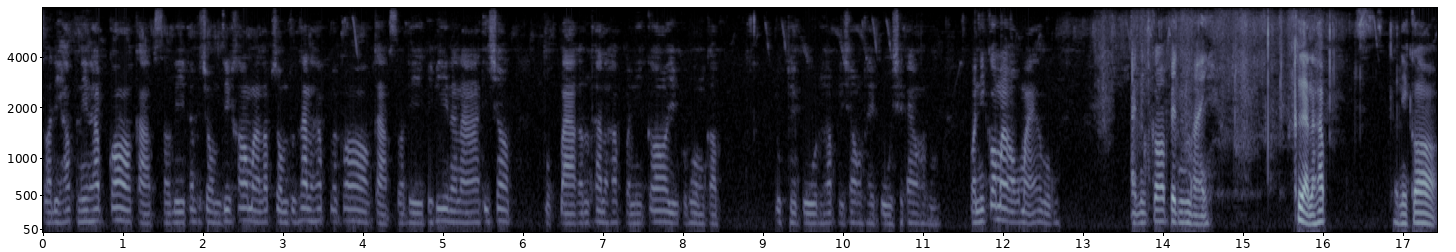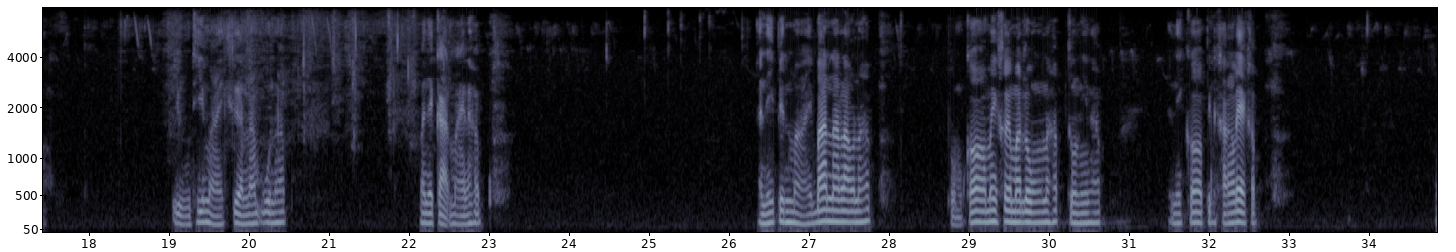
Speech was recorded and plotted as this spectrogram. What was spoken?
สวัสดีครับวันนี้ครับก็กราบสวัสดีท่านผู้ชมที่เข้ามารับชมทุกท่านนะครับ แล้วก็กราบสวัสดีพี่ๆนานาที่ชอบตกปลากันทุกท่านนะครับ วันนี้ก็อยู่กับผมกับลูกไทปูนะครับในช่องไทปูชแนลครับผมวันนี้ก็มาออกหมายครับผมอันนี้ก็เป็นหมายเขื่อนนะครับตัวนี้ก็ อยู่ที่หมายเขื่อนน้ำอุ่นครับ บรรยากาศหมายนะครับ อันนี้เป็นหมายบ้านนาเรานะครับ ผมก็ไม่เคยมาลงนะครับ ตรงนี้นะครับ อันนี้ก็เป็นครั้งแรกครับ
